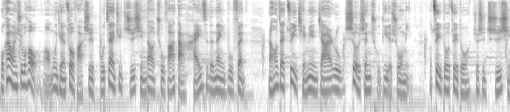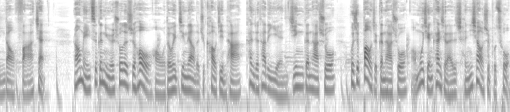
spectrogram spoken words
我看完书后，哦，目前的做法是不再去执行到处罚打孩子的那一部分，然后在最前面加入设身处地的说明，最多最多就是执行到罚站。然后每一次跟女儿说的时候，哈，我都会尽量的去靠近她，看着她的眼睛跟她说，或是抱着跟她说，哦，目前看起来的成效是不错，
